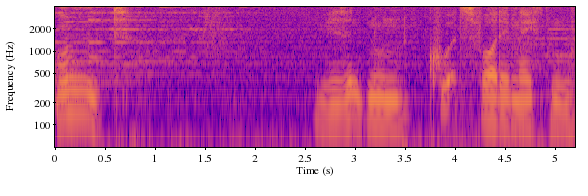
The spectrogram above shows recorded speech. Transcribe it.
Und wir sind nun kurz vor dem nächsten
